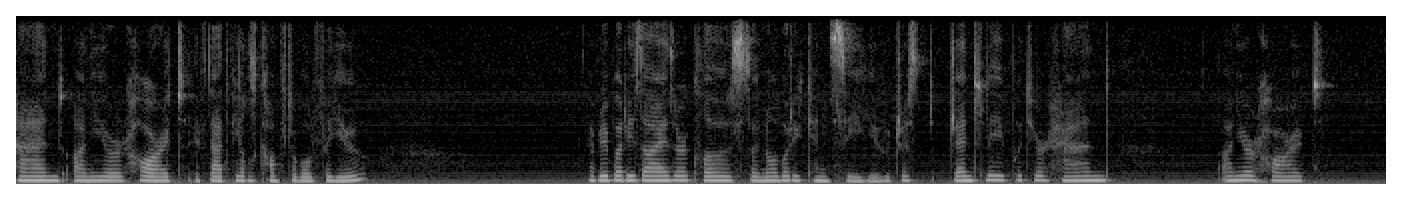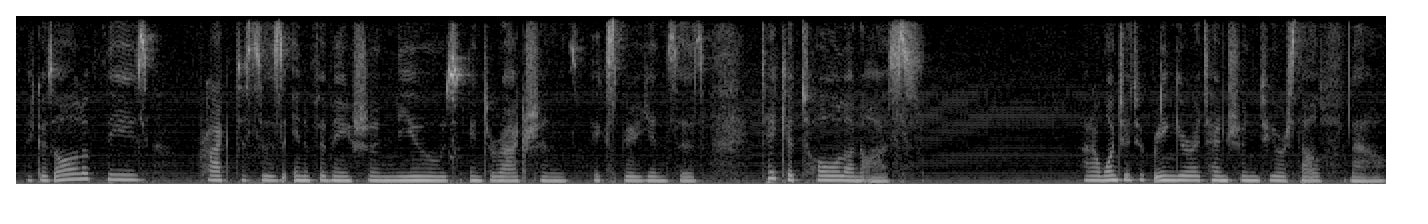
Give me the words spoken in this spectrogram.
hand on your heart if that feels comfortable for you. Everybody's eyes are closed so nobody can see you. Just gently put your hand on your heart because all of these practices, information, news, interactions, experiences, take a toll on us. And I want you to bring your attention to yourself now.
